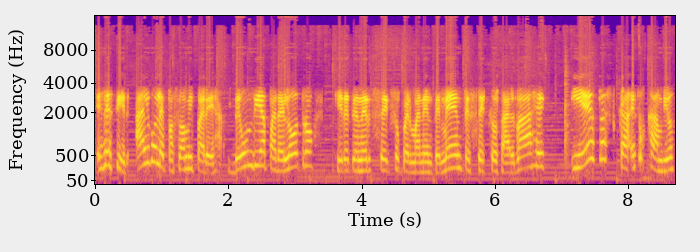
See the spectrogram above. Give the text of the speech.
Es decir, algo le pasó a mi pareja. De un día para el otro quiere tener sexo permanentemente, sexo salvaje. Y estos, estos cambios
